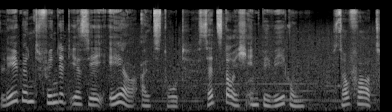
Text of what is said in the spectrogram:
Lebend findet ihr sie eher als tot. Setzt euch in Bewegung. Sofort.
